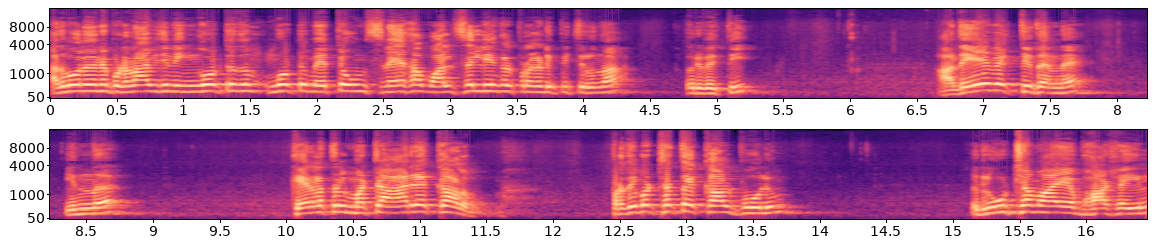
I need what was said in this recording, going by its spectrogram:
അതുപോലെ തന്നെ പിണറായി വിജയൻ ഇങ്ങോട്ടും ഇങ്ങോട്ടും ഏറ്റവും സ്നേഹ വാത്സല്യങ്ങൾ പ്രകടിപ്പിച്ചിരുന്ന ഒരു വ്യക്തി. അതേ വ്യക്തി തന്നെ ഇന്ന് കേരളത്തിൽ മറ്റാരേക്കാളും പ്രതിപക്ഷത്തെക്കാൾ പോലും രൂക്ഷമായ ഭാഷയിൽ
